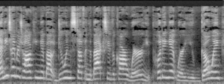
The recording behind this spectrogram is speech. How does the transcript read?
anytime you're talking about doing stuff in the backseat of a car, where are you putting it? Where are you going?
